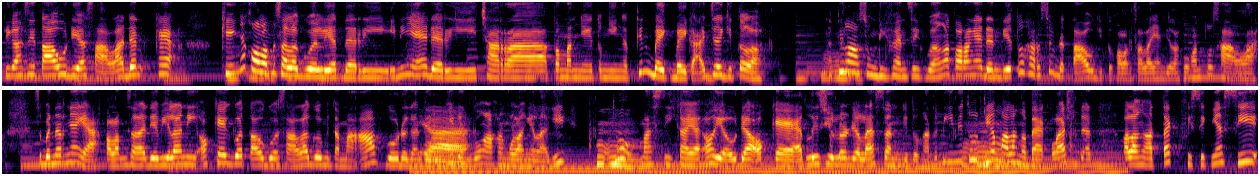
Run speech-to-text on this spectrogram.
dikasih tahu dia salah dan kayak kayaknya kalau misalnya gue lihat dari ininya ya dari cara temannya itu ngingetin baik-baik aja gitu loh. Tapi langsung defensif banget orangnya dan dia tuh harusnya udah tahu gitu kalau misalnya yang dilakukan tuh salah. Sebenarnya ya kalau misalnya dia bilang nih, oke gue tahu gue salah, gue minta maaf, gue udah ganti Ya. rugi dan gue gak akan ngulangin lagi. Mm-mm. Tuh masih kayak oh ya udah oke, at least you learn the lesson gitu kan. Tapi ini tuh dia malah nge-backlash dan malah nge-attack fisiknya si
